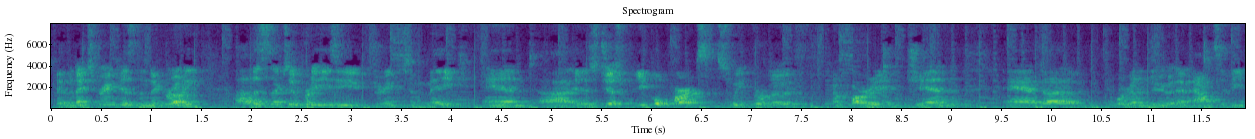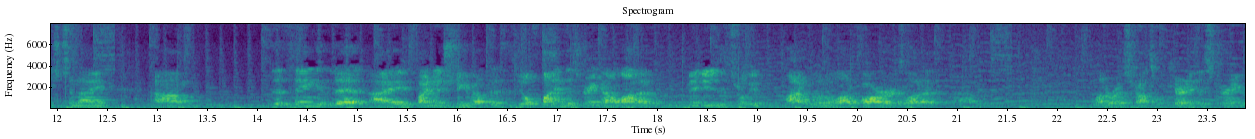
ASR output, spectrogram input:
Okay, the next drink is the Negroni. Uh, this is actually a pretty easy drink to make, and uh, it is just equal parts sweet vermouth, Campari, and gin. And uh, we're going to do an ounce of each tonight. Um, the thing that I find interesting about this is you'll find this drink on a lot of menus. It's really popular in a lot of bars. A lot of um, a lot of restaurants will carry this drink.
